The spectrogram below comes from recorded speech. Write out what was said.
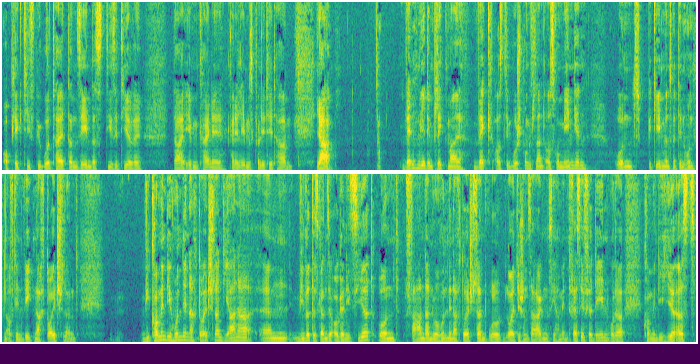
objektiv beurteilt dann sehen, dass diese Tiere da eben keine, keine Lebensqualität haben. Ja, wenden wir den Blick mal weg aus dem Ursprungsland, aus Rumänien und begeben uns mit den Hunden auf den Weg nach Deutschland. Wie kommen die Hunde nach Deutschland, Jana? Ähm, wie wird das Ganze organisiert und fahren da nur Hunde nach Deutschland, wo Leute schon sagen, sie haben Interesse für den oder kommen die hier erst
